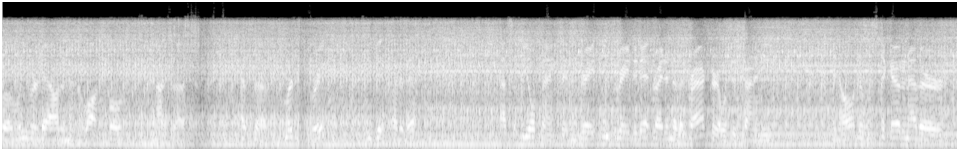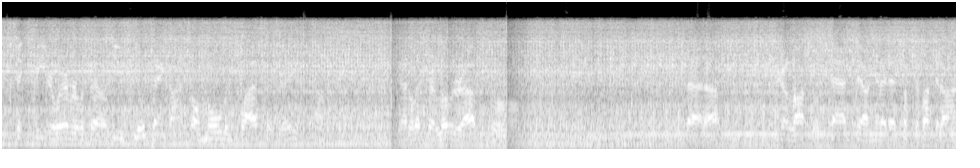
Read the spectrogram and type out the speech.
little lever down and then it locks both. And that's a, that's a emergency brake. Use get quite a bit. That's the fuel tank. They've integrated it right into the tractor, which is kind of neat. You know, it doesn't stick out another six feet or whatever with a huge fuel tank on it. It's all molded plastic, right? Um, gotta lift our loader up, so that up. I gotta lock those pads down yet. I just hook the bucket on,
